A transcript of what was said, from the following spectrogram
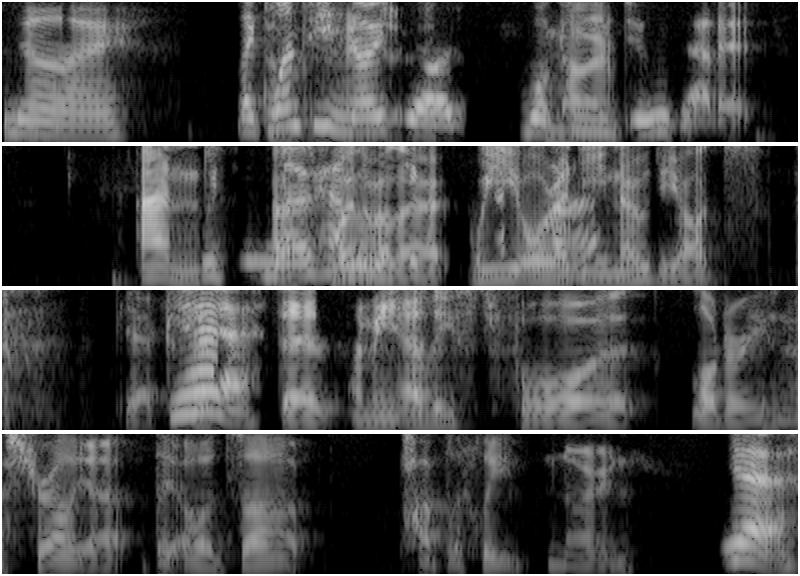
No. Like once you know change the odds, what No. can you do about it? And you uh, know how spoiler alert, we you have to already buy? know the odds. Yeah, 'cause they're- Yeah. they're, I mean, at least for lotteries in Australia, the odds are publicly known. Yeah.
